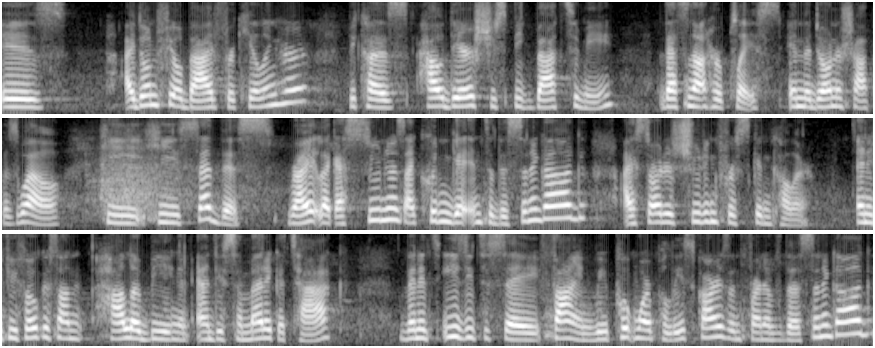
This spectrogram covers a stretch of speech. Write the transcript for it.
is I don't feel bad for killing her because how dare she speak back to me? That's not her place. In the donor shop as well, he, he said this, right? Like, as soon as I couldn't get into the synagogue, I started shooting for skin color. And if you focus on Halle being an anti Semitic attack, then it's easy to say, fine, we put more police cars in front of the synagogue,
